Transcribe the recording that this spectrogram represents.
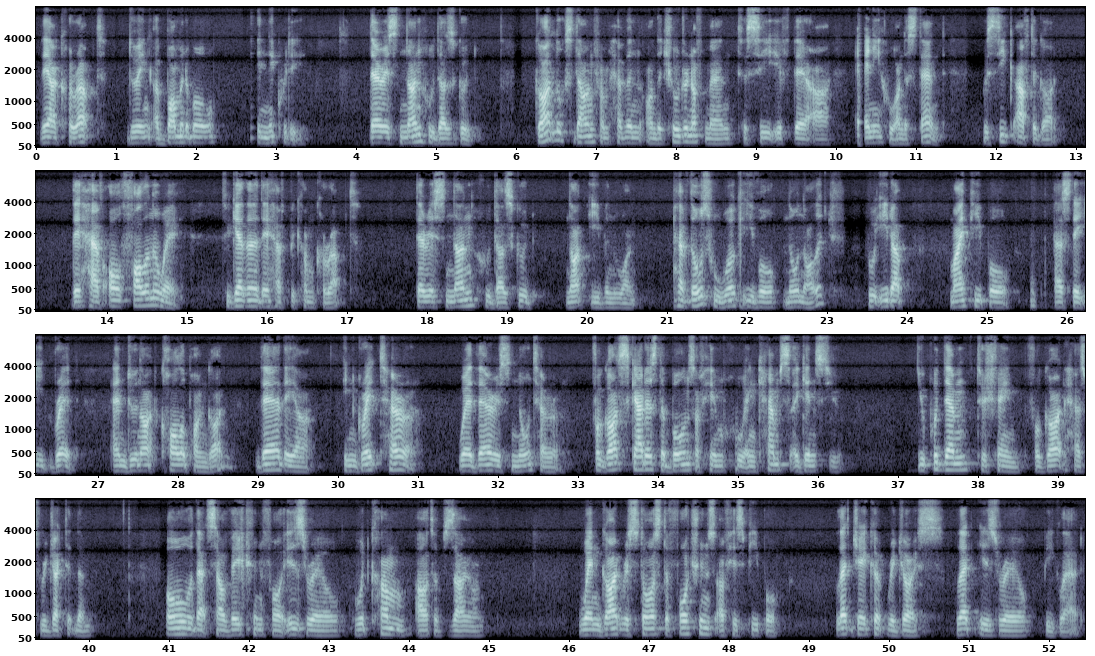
They are corrupt, doing abominable iniquity. There is none who does good. God looks down from heaven on the children of man to see if there are any who understand, who seek after God. They have all fallen away. Together they have become corrupt. There is none who does good, not even one. Have those who work evil no knowledge, who eat up my people as they eat bread, and do not call upon God? There they are, in great terror, where there is no terror. For God scatters the bones of him who encamps against you. You put them to shame, for God has rejected them. Oh, that salvation for Israel would come out of Zion. When God restores the fortunes of his people, let Jacob rejoice, let Israel be glad.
